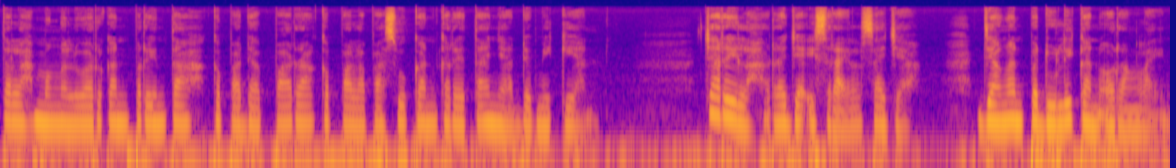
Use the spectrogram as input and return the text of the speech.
telah mengeluarkan perintah kepada para kepala pasukan keretanya demikian. Carilah Raja Israel saja, jangan pedulikan orang lain.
